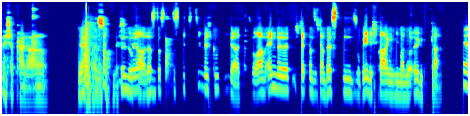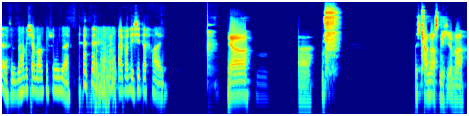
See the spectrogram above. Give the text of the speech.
Ich habe keine Ahnung. Ja, weiß doch nicht. genau, das, das, das gibt ziemlich gut wieder. So am Ende stellt man sich am besten so wenig Fragen, wie man nur irgendwie kann. Ja, das habe ich ja am Anfang schon gesagt. Einfach nicht hinterfragen. Ja. Ah. Ich kann das nicht immer.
